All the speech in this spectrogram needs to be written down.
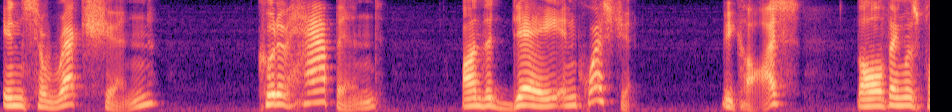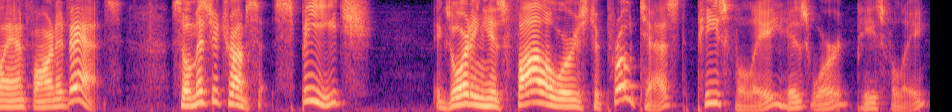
insurrection could have happened on the day in question because the whole thing was planned far in advance. So Mr. Trump's speech exhorting his followers to protest peacefully, his word, peacefully,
